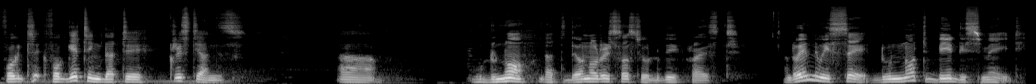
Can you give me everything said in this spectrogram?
Forget, forgetting that uh, Christians uh, would know that the only resource would be Christ. And when we say, do not be dismayed,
